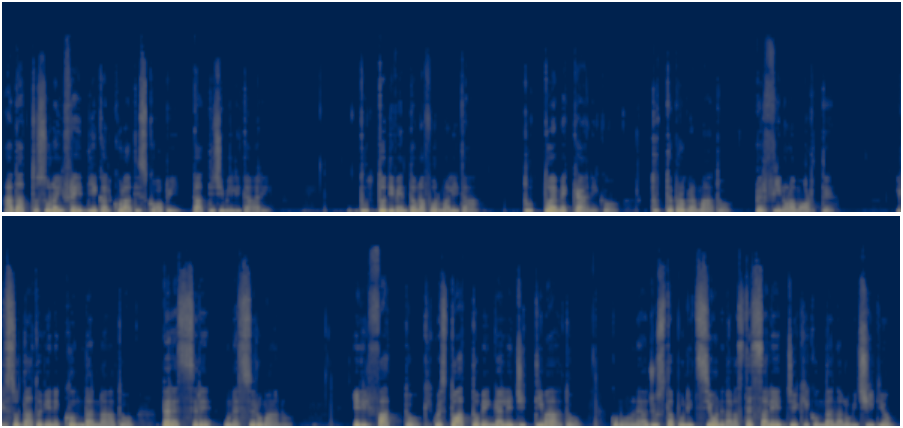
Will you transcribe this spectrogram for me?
adatto solo ai freddi e calcolati scopi tattici militari. Tutto diventa una formalità, tutto è meccanico, tutto è programmato, perfino la morte. Il soldato viene condannato per essere un essere umano. Ed il fatto che questo atto venga legittimato come una giusta punizione dalla stessa legge che condanna l'omicidio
